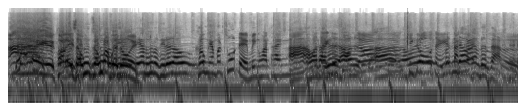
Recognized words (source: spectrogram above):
Ai, quả đấy giống giống vào vừa rồi. em sút được gì nữa đâu. Không em vẫn sút để mình hoàn thành à hoàn thành cái sút nữa. trình độ thể hiện đâu em đơn giản. Ừ.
